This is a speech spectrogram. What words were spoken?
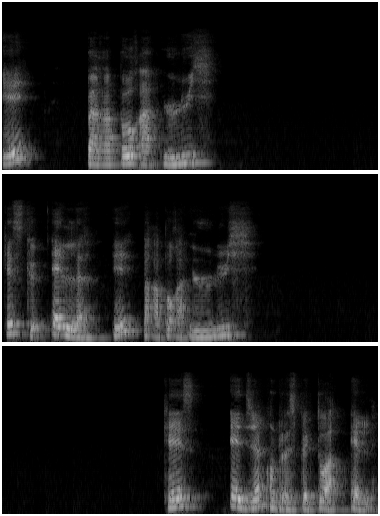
est par rapport à lui Qu'est-ce que elle est par rapport à lui quest es ella con respecto a elle?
